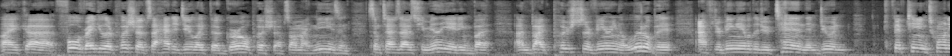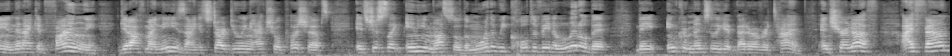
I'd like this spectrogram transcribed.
like uh, full regular push-ups. I had to do like the girl push-ups on my knees, and sometimes that was humiliating. But um, by persevering a little bit, after being able to do ten, then doing 15, 20, and then I could finally get off my knees and I could start doing actual push ups. It's just like any muscle. The more that we cultivate a little bit, they incrementally get better over time. And sure enough, I found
